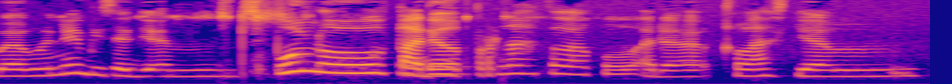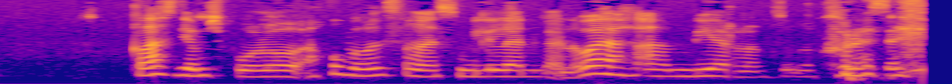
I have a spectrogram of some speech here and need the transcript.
bangunnya bisa jam 10. Padahal pernah tuh aku ada kelas jam kelas jam 10. Aku bangun setengah 9 kan. Wah, ambiar langsung aku rasanya.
